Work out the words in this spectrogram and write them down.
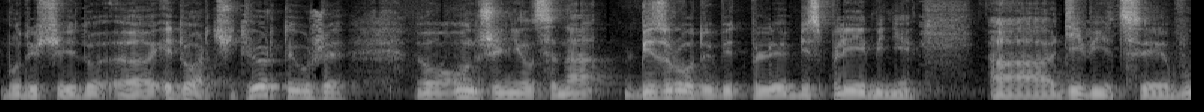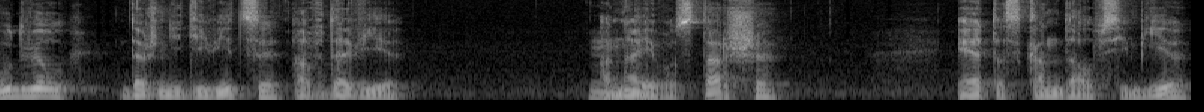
будущий э, Эдуард IV уже, он женился на безроду без племени а девице Вудвилл, даже не девице, а вдове. Она его старше, это скандал в семье,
